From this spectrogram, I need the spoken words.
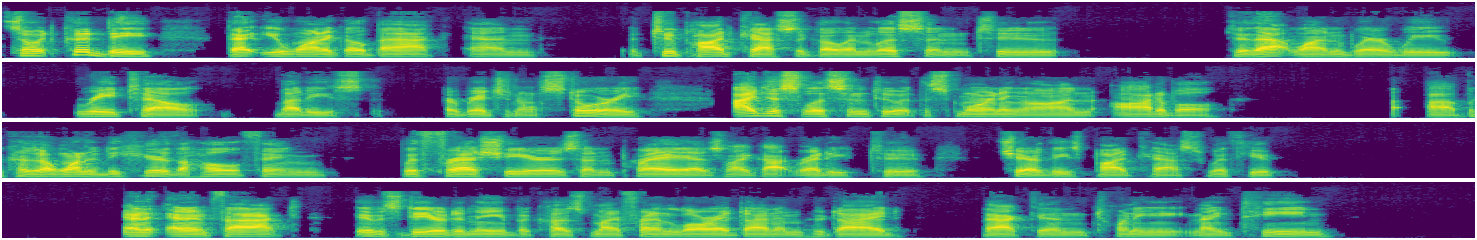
So it could be that you want to go back and two podcasts ago and listen to to that one where we retell Buddy's original story. I just listened to it this morning on Audible uh, because I wanted to hear the whole thing with fresh ears and pray as I got ready to share these podcasts with you. And and in fact, it was dear to me because my friend Laura Dunham, who died back in 2019,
